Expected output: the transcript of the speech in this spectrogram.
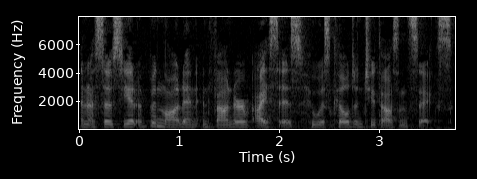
an associate of bin Laden and founder of ISIS, who was killed in 2006.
